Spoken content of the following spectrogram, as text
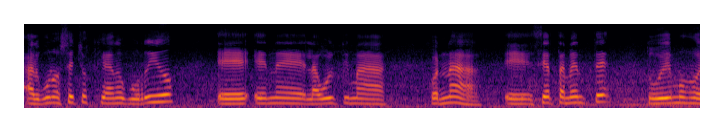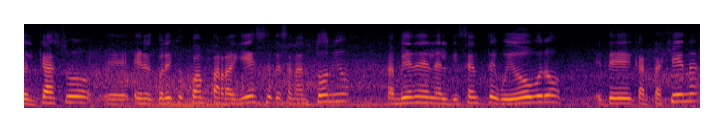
algunos hechos que han ocurrido en la última jornada. ciertamente tuvimos el caso en el Colegio Juan Parragués de San Antonio, también en el Vicente Huidobro de Cartagena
